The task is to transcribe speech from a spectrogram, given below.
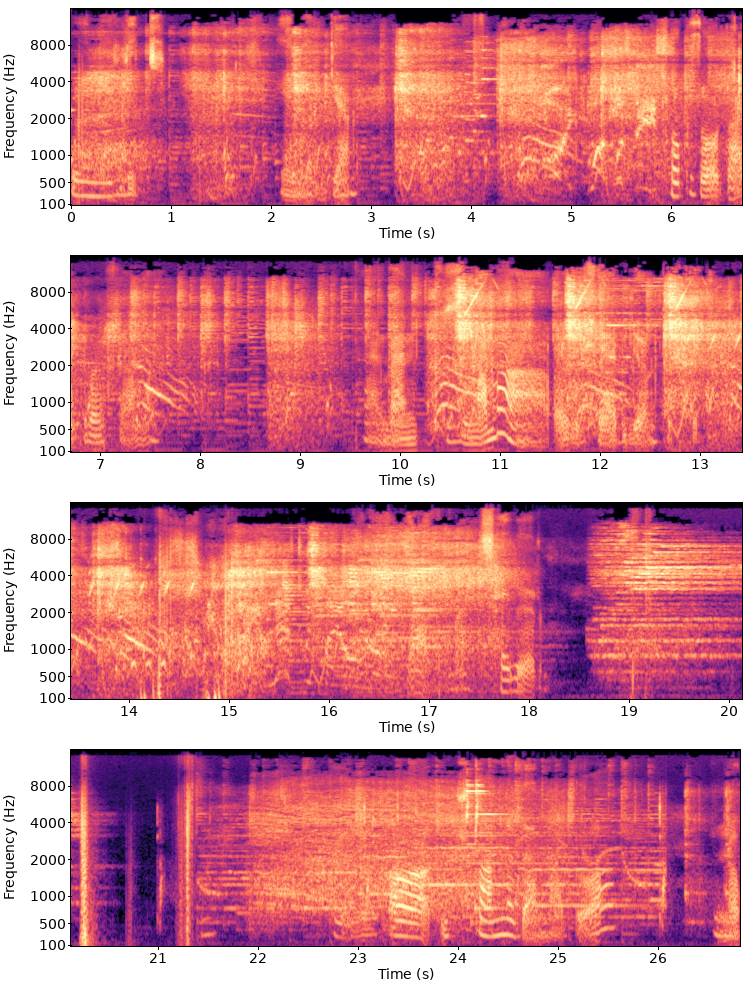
yenildik. Yenildim. Çok zordu arkadaşlar. Ben kızım ama öyle şey biliyorum. Seviyorum. Aa, üç tane neden vardı o? Ne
